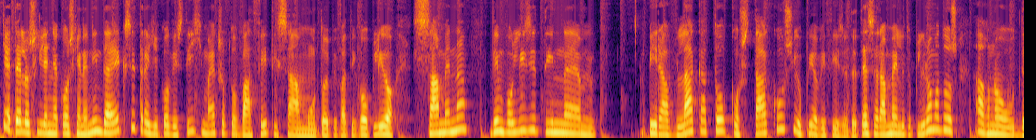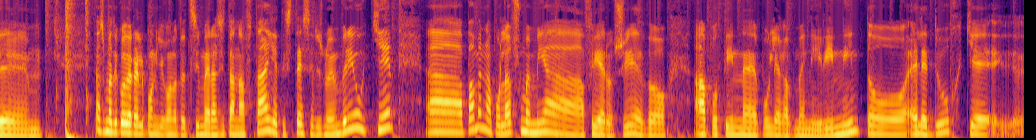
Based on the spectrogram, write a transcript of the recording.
Και τέλος 1996, τραγικό δυστύχημα έξω από το βαθύ της Σάμου. Το επιβατικό πλοίο Σάμενα διεμβολίζει την ε, πυραυλάκατο Κωστάκος, η οποία βυθίζεται. Τέσσερα μέλη του πληρώματος αγνοούνται. Τα σημαντικότερα λοιπόν γεγονότα της σήμερα ήταν αυτά για τις 4 Νοεμβρίου και α, πάμε να απολαύσουμε μία αφιέρωση εδώ από την ε, πολύ αγαπημένη Ειρήνη, το LA Duch και, ε,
